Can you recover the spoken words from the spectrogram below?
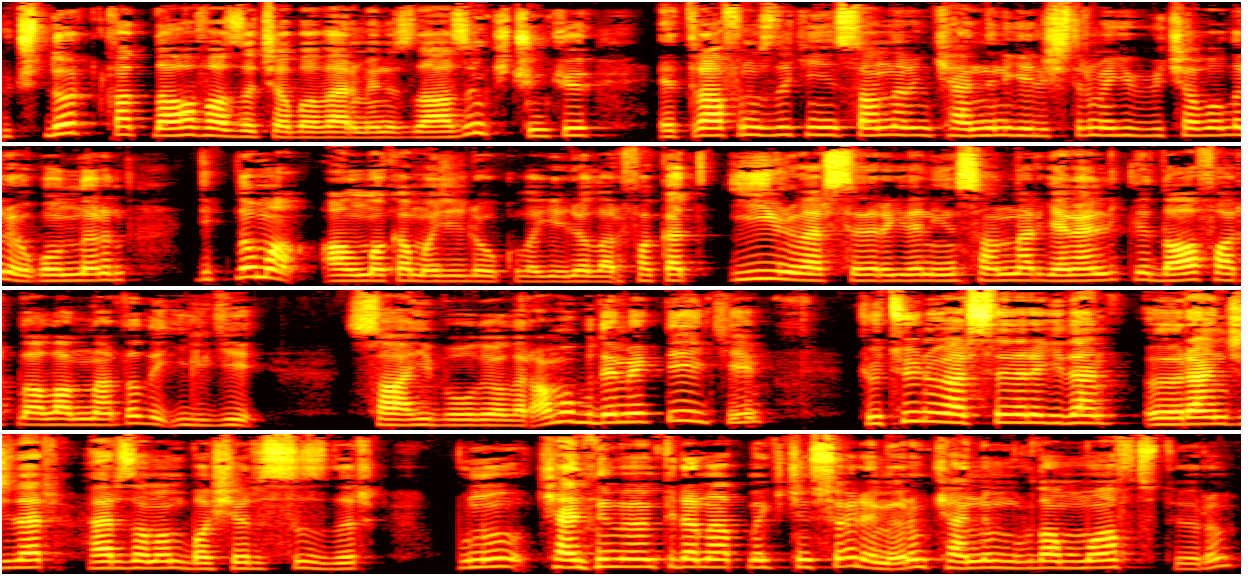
3-4 kat daha fazla çaba vermeniz lazım ki çünkü etrafınızdaki insanların kendini geliştirme gibi bir çabaları yok. Onların diploma almak amacıyla okula geliyorlar. Fakat iyi üniversitelere giden insanlar genellikle daha farklı alanlarda da ilgi sahibi oluyorlar. Ama bu demek değil ki kötü üniversitelere giden öğrenciler her zaman başarısızdır. Bunu kendimi ön plana atmak için söylemiyorum. Kendimi buradan muaf tutuyorum.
